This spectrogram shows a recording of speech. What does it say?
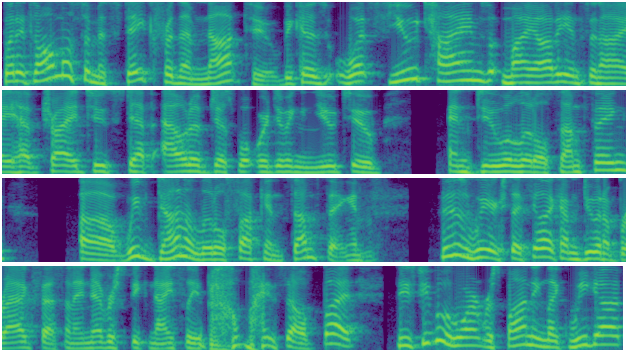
but it's almost a mistake for them not to. Because what few times my audience and I have tried to step out of just what we're doing in YouTube and do a little something, uh, we've done a little fucking something. And Mhm. this is weird because I feel like I'm doing a brag fest and I never speak nicely about myself. But these people who aren't responding, like we got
